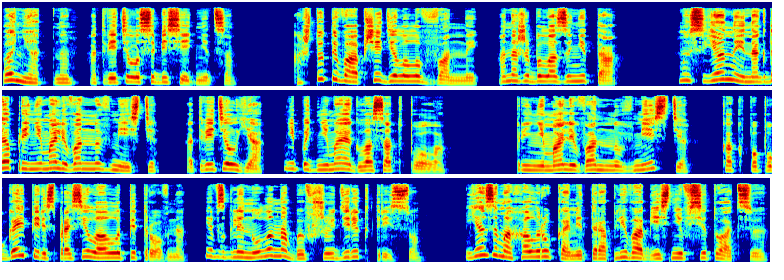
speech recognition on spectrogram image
«Понятно», — ответила собеседница. «А что ты вообще делала в ванной? Она же была занята». «Мы с Яной иногда принимали ванну вместе», – ответил я, не поднимая глаз от пола. «Принимали ванну вместе?» – как попугай переспросила Алла Петровна и взглянула на бывшую директрису. Я замахал руками, торопливо объяснив ситуацию.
